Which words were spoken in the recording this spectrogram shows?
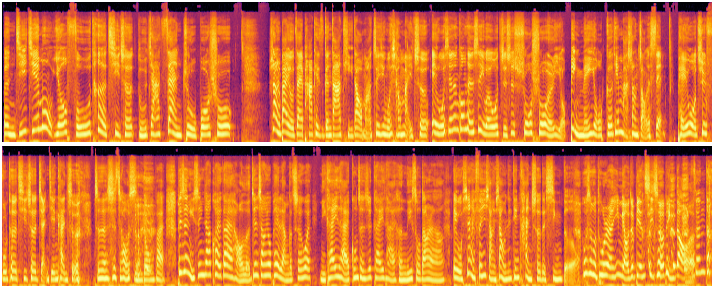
本集节目由福特汽车独家赞助播出。上礼拜有在 Podcast 跟大家提到嘛，最近我想买车，哎，我先生工程师以为我只是说说而已哦，并没有。隔天马上找了 Sam 陪我去福特汽车展间看车，真的是超行动派。毕竟你新家快盖好了，建商又配两个车位，你开一台，工程师开一台，很理所当然啊。哎，我现在分享一下我那天看车的心得哦。为什么突然一秒就变汽车频道了？真的，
